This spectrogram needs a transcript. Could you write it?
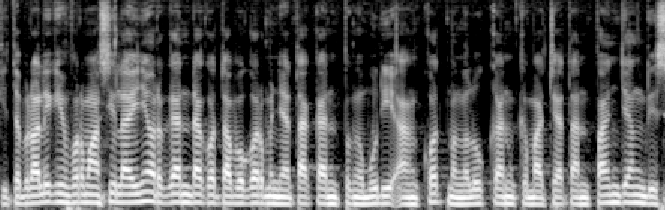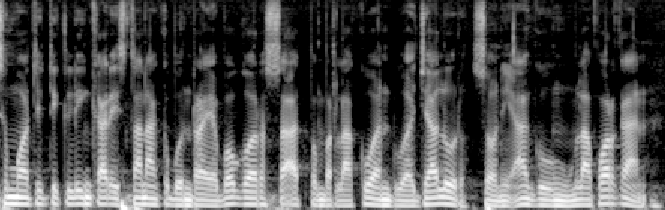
Kita beralih ke informasi lainnya, Organda Kota Bogor menyatakan pengemudi angkot mengeluhkan kemacetan panjang di semua titik lingkar Istana Kebun Raya Bogor saat pemberlakuan dua jalur. Sony Agung melaporkan.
